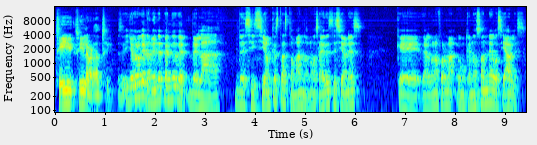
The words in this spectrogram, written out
Sí, sí, la verdad sí. Sí, yo creo que también depende de, de la decisión que estás tomando, ¿no? O sea, hay decisiones que de alguna forma como que no son negociables.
